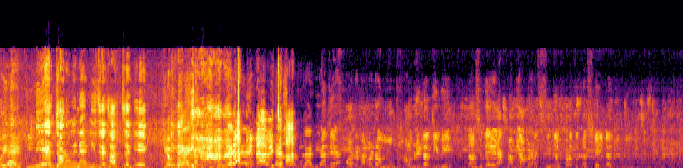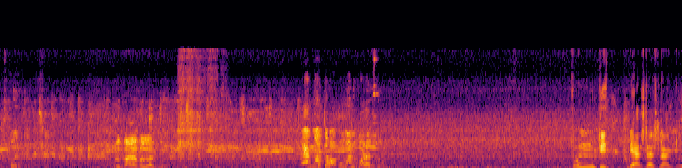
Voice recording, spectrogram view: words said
ওই দেখ নিজের জন্মদিনে কেক কেউ দেয় না। এটা আমি চার ফটোটা আমার মুখ হামড়িটা দিবি তার সাথে এখন আমি আমার একটা সিঙ্গেল ফটো তো সেইটা দিবি। বলে দিচ্ছি গায়াকার লাগবে। একমাত্র অপমান করার লোক। পুরো মুটি ড্যাশ ড্যাশ লাগবে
